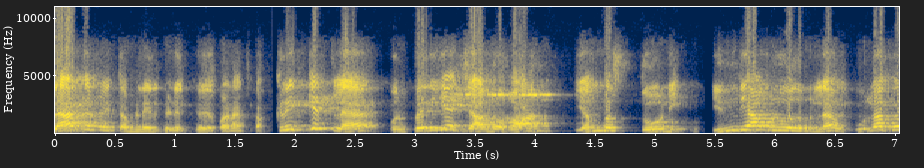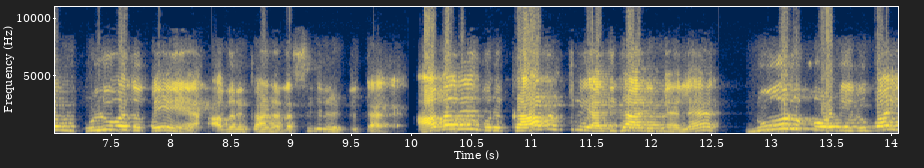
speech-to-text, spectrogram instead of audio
பிளாக் அண்ட் ஒயிட் தமிழர்களுக்கு வணக்கம். கிரிக்கெட்ல ஒரு பெரிய ஜாபவான் எம் எஸ் தோனி. இந்தியா முழுவதும் இல்ல உலகம் முழுவதுமே அவருக்கான ரசிகர்கள் இருக்காங்க. அவரு ஒரு காவல்துறை அதிகாரி மேல நூறு கோடி ரூபாய்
